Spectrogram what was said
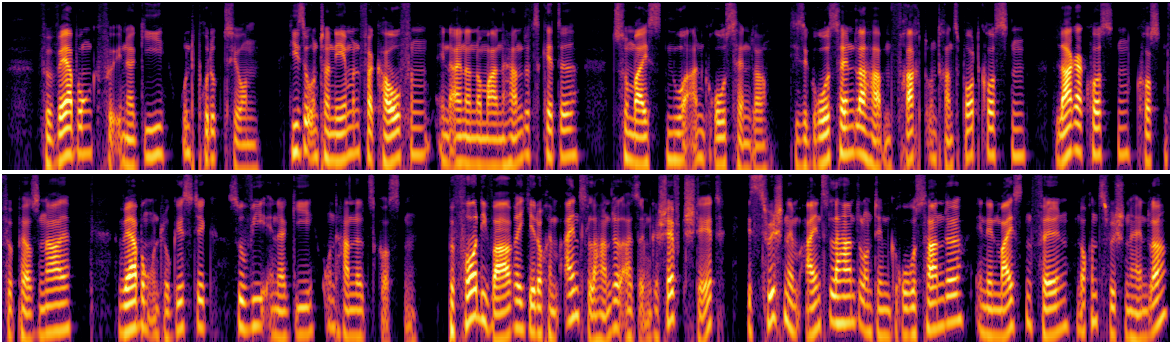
für Werbung, für Energie und Produktion. Diese Unternehmen verkaufen in einer normalen Handelskette zumeist nur an Großhändler. Diese Großhändler haben Fracht- und Transportkosten, Lagerkosten, Kosten für Personal, Werbung und Logistik sowie Energie- und Handelskosten. Bevor die Ware jedoch im Einzelhandel, also im Geschäft steht, ist zwischen dem Einzelhandel und dem Großhandel in den meisten Fällen noch ein Zwischenhändler,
